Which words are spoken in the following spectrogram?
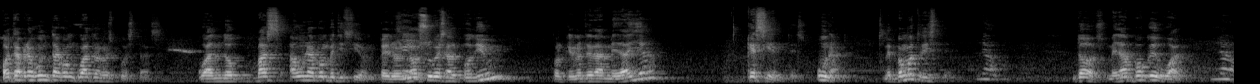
Otra pregunta con cuatro respuestas. Cuando vas a una competición, pero Sí. no subes al podium, porque no te dan medalla, ¿qué sientes? Una, me pongo triste. No, Dos, me da un poco igual. no.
